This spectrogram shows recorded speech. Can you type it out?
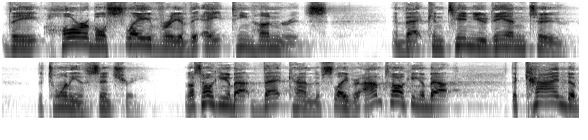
the horrible slavery of the 1800s and that continued into the 20th century. I'm not talking about that kind of slavery. I'm talking about the kind of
